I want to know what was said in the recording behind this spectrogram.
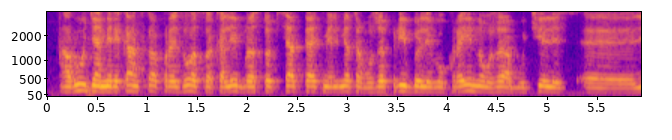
орудия американского производства калибра 155 мм уже прибыли в Украину, уже обучились,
